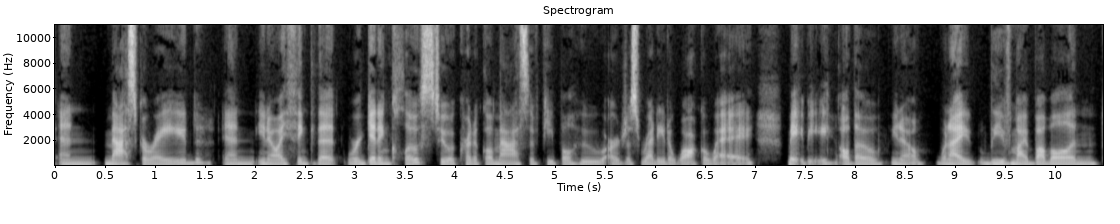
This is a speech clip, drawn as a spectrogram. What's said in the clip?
and masquerade. And, you know, I think that we're getting close to a critical mass of people who are just ready to walk away, maybe. Although, you know, when I leave my bubble and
